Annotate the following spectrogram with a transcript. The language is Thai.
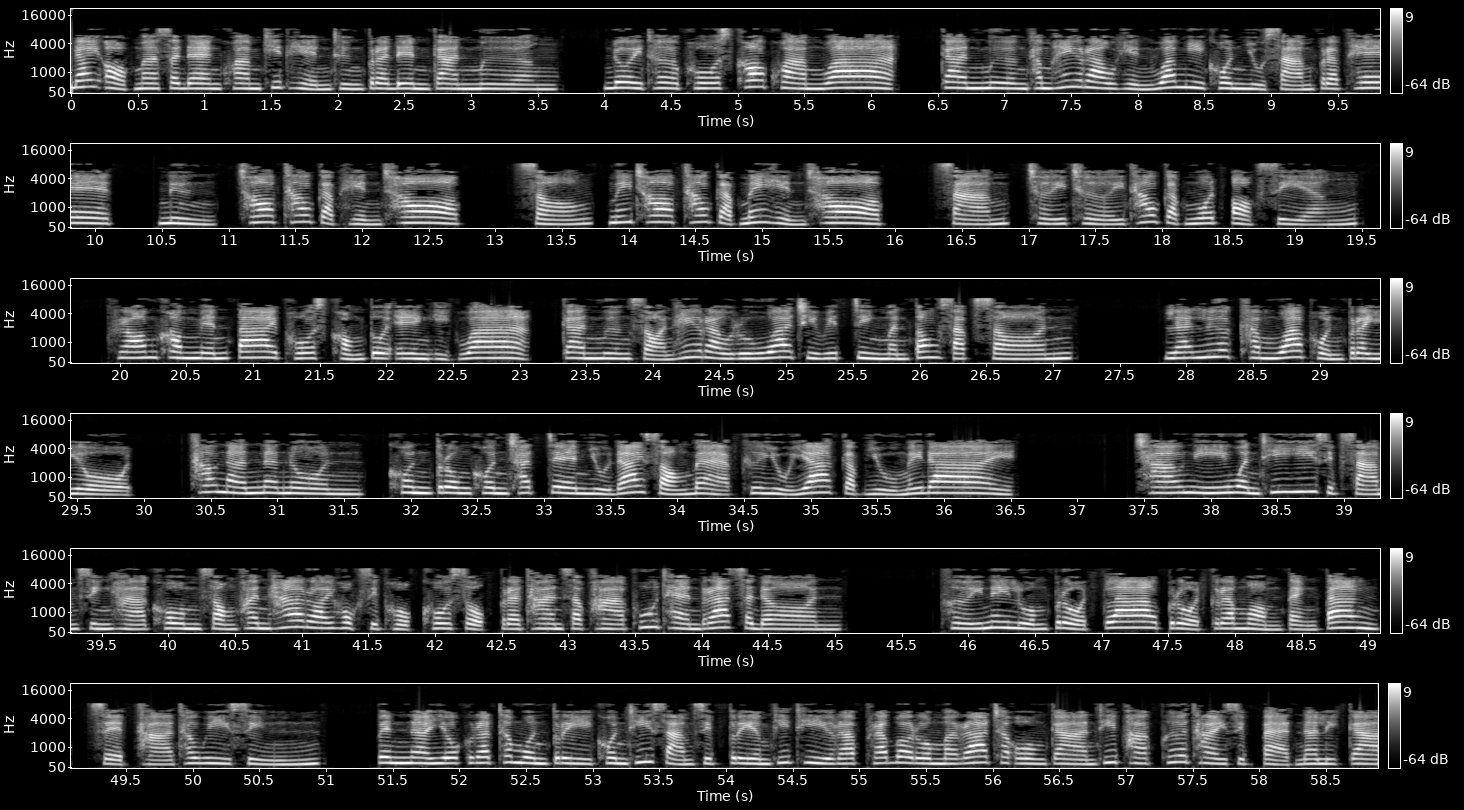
ได้ออกมาแสดงความคิดเห็นถึงประเด็นการเมือง โดยเธอโพสต์ข้อความว่า การเมืองทำให้เราเห็นว่ามีคนอยู่สามประเภท 1. ชอบเท่ากับเห็นชอบ 2. ไม่ชอบเท่ากับไม่เห็นชอบ 3. เฉยเฉยเท่ากับงดออกเสียง พร้อมคอมเมนต์ใต้โพสต์ของตัวเองอีกว่า การเมืองสอนให้เรารู้ว่าชีวิตจริงมันต้องซับซ้อน และเลือกคำว่าผลประโยชน์ เท่านั้นนะนนท์คนตรงคนชัดเจนอยู่ได้สองแบบคืออยู่ยากกับอยู่ไม่ได้ เช้านี้วันที่ 23 สิงหาคม 2566 โฆษกประธานสภาผู้แทนราษฎร เผยในหลวงโปรดเกล้าโปรดกระหม่อมแต่งตั้ง เศรษฐาทวีสิน เป็นนายกรัฐมนตรีคนที่ 30 เตรียมพิธีรับพระบรมราชโองการที่พักเพื่อไทย 18 นาฬิกา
